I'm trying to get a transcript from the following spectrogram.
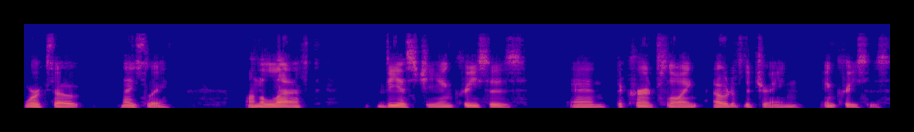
works out nicely. On the left, VSG increases and the current flowing out of the drain increases.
